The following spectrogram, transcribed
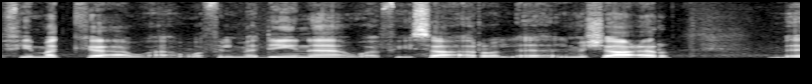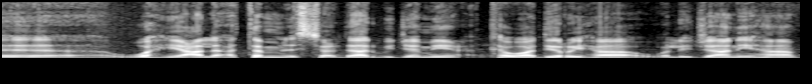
في مكة وفي المدينة وفي سائر المشاعر وهي على أتم الاستعداد بجميع كوادرها ولجانها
